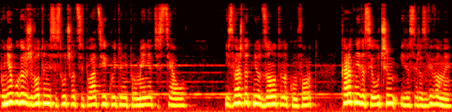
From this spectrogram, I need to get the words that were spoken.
Понякога в живота ни се случват ситуации, които ни променят изцяло. Изваждат ни от зоната на комфорт – Карат ни да се учим и да се развиваме.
